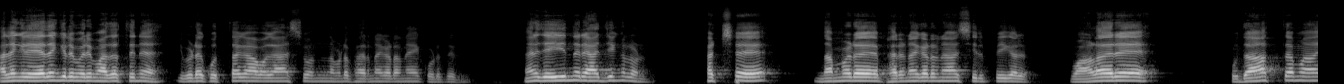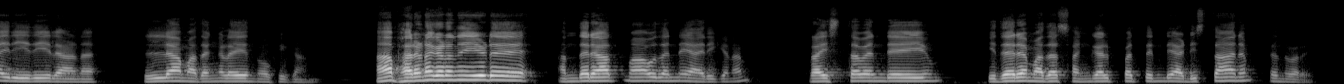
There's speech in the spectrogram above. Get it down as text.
അല്ലെങ്കിൽ ഏതെങ്കിലും ഒരു മതത്തിന് ഇവിടെ കുത്തക അവകാശമൊന്നും നമ്മുടെ ഭരണഘടനയെ കൊടുത്തിട്ടില്ല. അങ്ങനെ ചെയ്യുന്ന രാജ്യങ്ങളുണ്ട്. പക്ഷേ നമ്മുടെ ഭരണഘടനാ ശില്പികൾ വളരെ ഉദാത്തമായ രീതിയിലാണ് എല്ലാ മതങ്ങളെയും നോക്കിക്കാണുന്നത്. ആ ഭരണഘടനയുടെ അന്തരാത്മാവ് തന്നെ ആയിരിക്കണം ക്രൈസ്തവന്റെയും ഇതര മതസങ്കല്പത്തിന്റെ അടിസ്ഥാനം എന്ന് പറയും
